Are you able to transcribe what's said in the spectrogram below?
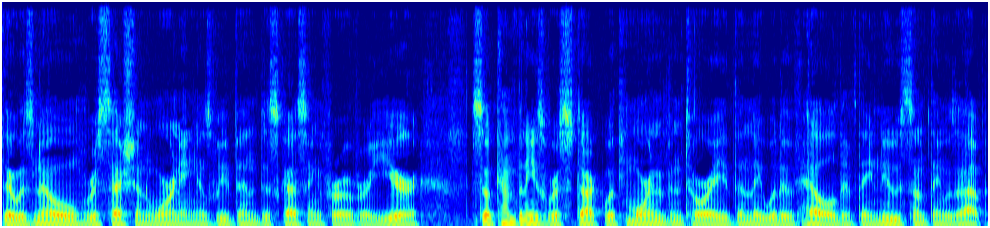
There was no recession warning, as we've been discussing for over a year. So companies were stuck with more inventory than they would have held if they knew something was up.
